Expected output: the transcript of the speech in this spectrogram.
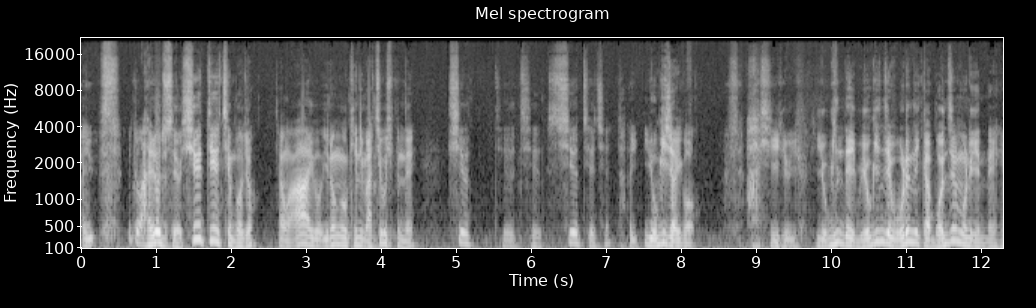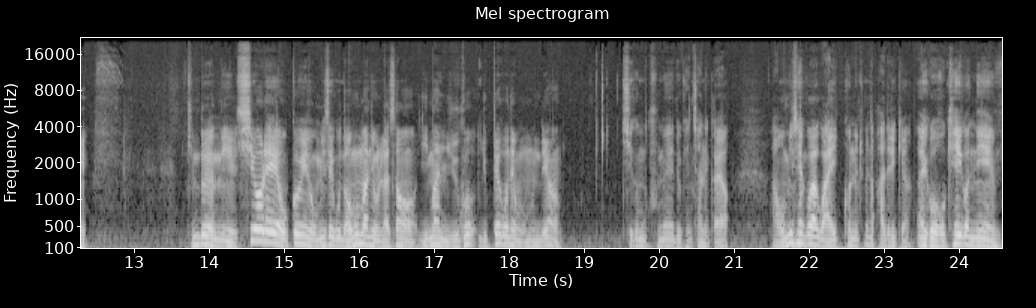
아, 유- 좀 알려주세요 치읒 뭐죠? 잠깐만 아 이거 이런 거 괜히 맞히고 싶은데 티읒 치읒? 아, 욕이죠 이거 아씨 욕인데 욕인지 모르니까 뭔지 모르겠네. 김도현님 10월에 오코인 오미세고 너무 많이 올라서 2만 600원에 머무는데요. 지금 구매해도 괜찮을까요? 아 오미세고하고 아이콘은 좀 이따 봐드릴게요. 아이고 케이건님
